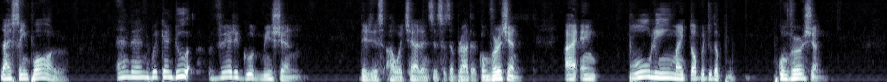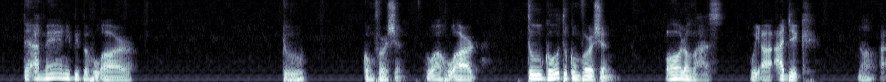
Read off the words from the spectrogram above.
like Saint Paul, and then we can do very good mission. This is our challenge, this is a brother conversion. I am pulling my topic to the conversion. There are many people who are to conversion, who are, who are to go to conversion. All of us, we are addict. No? Uh,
